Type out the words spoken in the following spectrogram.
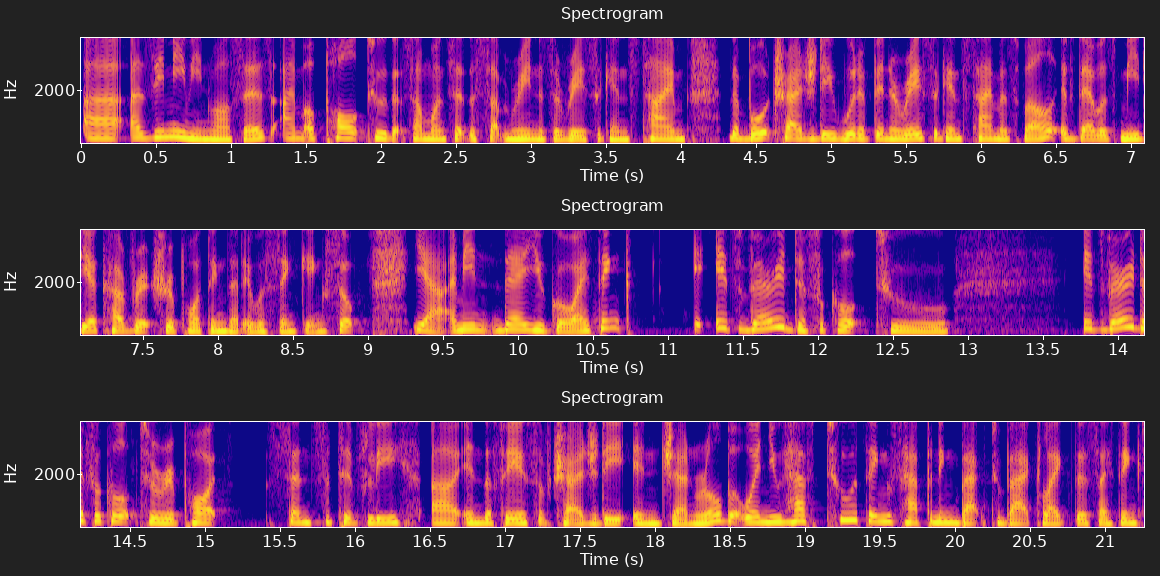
Uh, Azimi, meanwhile, says, "I'm appalled too that someone said the submarine is a race against time. The boat tragedy would have been a race against time as well if there was media coverage reporting that it was sinking." So, yeah, I mean, there you go. I think it's very difficult to it's very difficult to report sensitively uh, in the face of tragedy in general. But when you have two things happening back to back like this, I think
